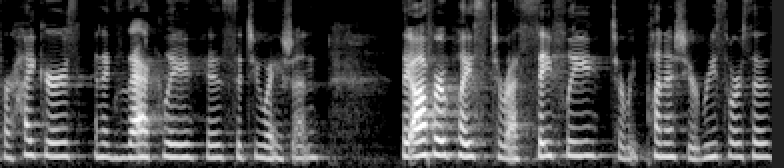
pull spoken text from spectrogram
for hikers in exactly his situation. They offer a place to rest safely, to replenish your resources,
